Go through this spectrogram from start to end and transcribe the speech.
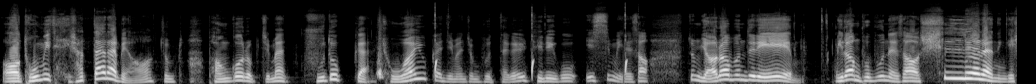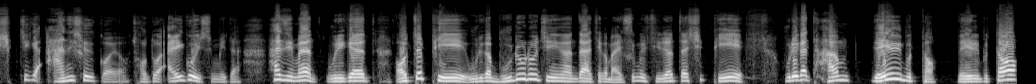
어, 도움이 되셨다라면 좀 번거롭지만 구독과 좋아요까지만 좀 부탁을 드리고 있습니다. 그래서 좀 여러분들이 이런 부분에서 신뢰라는 게 쉽지가 않으실 거예요. 저도 알고 있습니다. 하지만 우리가 어차피 우리가 무료로 진행한다. 제가 말씀을 드렸다시피 우리가 다음 내일부터 내일부터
